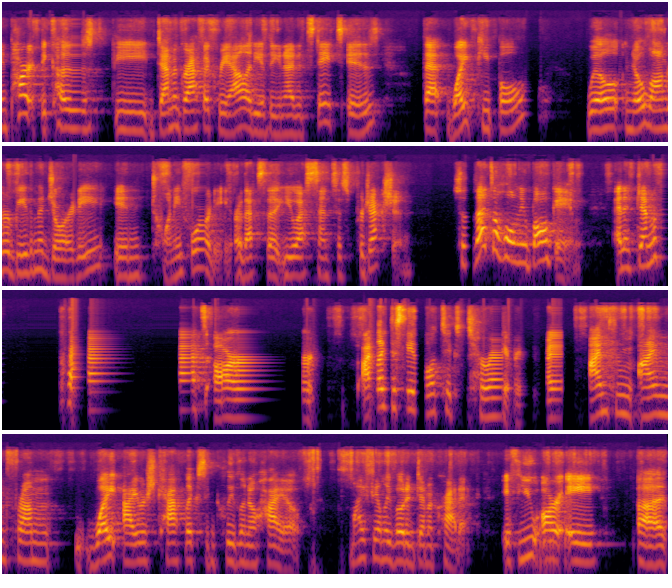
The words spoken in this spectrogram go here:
in part because the demographic reality of the United States is that white people will no longer be the majority in 2040, or that's the US Census projection. So that's a whole new ballgame. And if Democrats are, I like to say politics is hereditary. Right? I'm from I'm from white Irish Catholics in Cleveland, Ohio. My family voted Democratic. If you are a uh,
